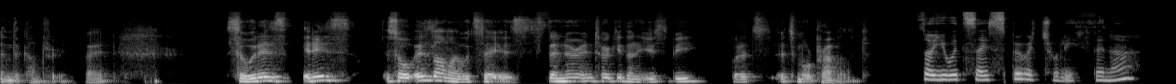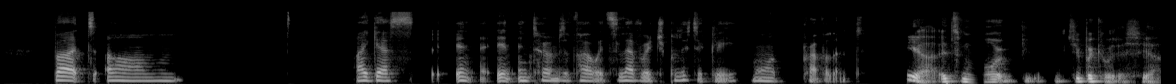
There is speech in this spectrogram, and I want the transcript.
in the country right? So it is it is so Islam, I would say, is thinner in Turkey than it used to be, but it's it's more prevalent. So you would say spiritually thinner, but um, I guess in, in in terms of how it's leveraged politically, more prevalent. Yeah, it's more ubiquitous. Yeah.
